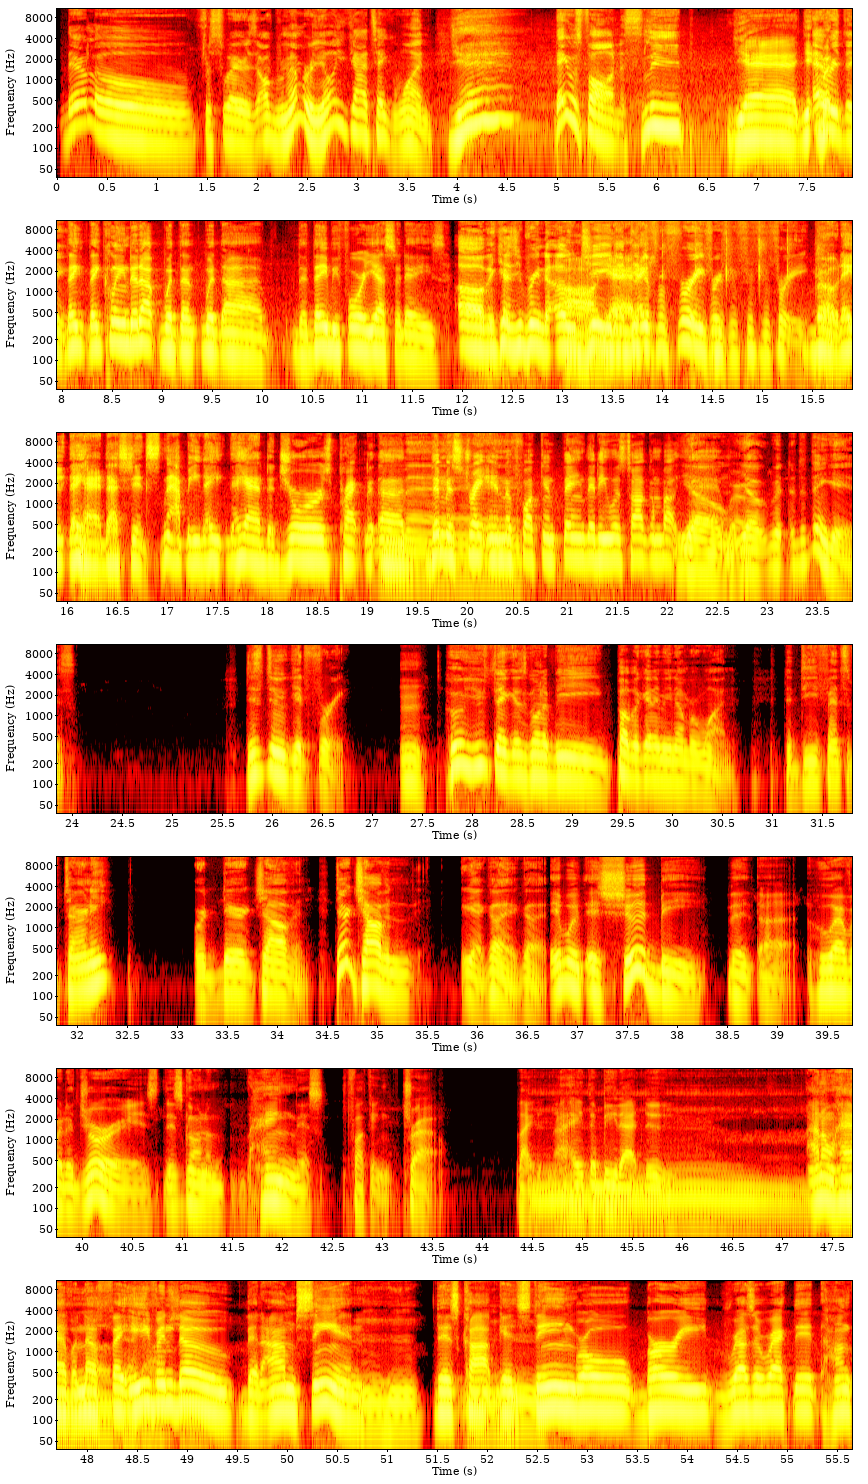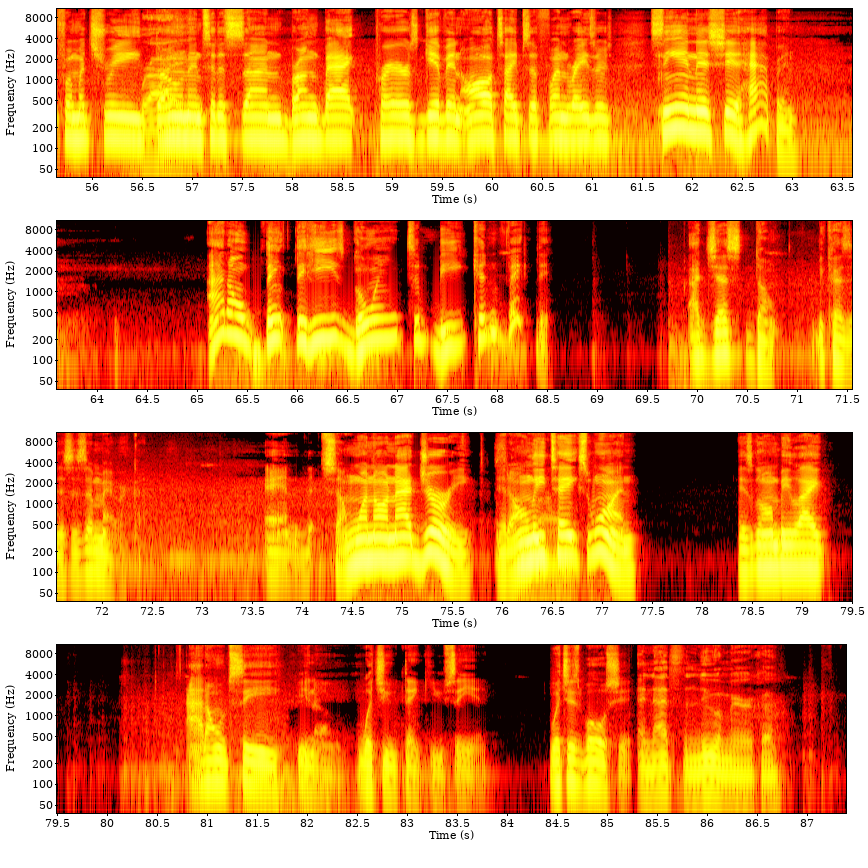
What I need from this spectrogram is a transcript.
their little persuaders. Oh, remember, you only gotta take one. Yeah. They was falling asleep. Yeah, yeah, Everything. They they cleaned it up with the with uh the day before yesterday's. Oh, because you bring the OG Oh, yeah, that did they- it for free, free, free, free. Bro, they they had that shit snappy. They they had the jurors practice uh, demonstrating the fucking thing that he was talking about. Yo, yeah, bro. yo, but the thing is, this dude get free. Mm. Who you think is going to be public enemy number one? The defensive attorney or Derek Chauvin? Derek Chauvin, yeah, go ahead, go ahead. It would it should be the uh whoever the juror is that's gonna hang this fucking trial. Like I hate to be that dude. I don't have enough faith, even option. though that I'm seeing Mm-hmm. this cop get steamrolled, buried, resurrected, hung from a tree, Right. thrown into the sun, brung back, prayers given, all types of fundraisers. Seeing this shit happen, I don't think that he's going to be convicted. I just don't, because this is America. And someone on that jury, it only takes one, is going to be like, I don't see, you know, what you think you seeing. which is bullshit. and that's the new America.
